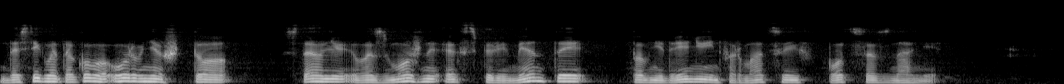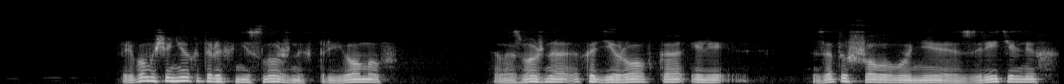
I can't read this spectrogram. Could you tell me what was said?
достигла такого уровня, что стали возможны эксперименты по внедрению информации в подсознание. При помощи некоторых несложных приемов, возможно, кодировка или затушевывание зрительных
